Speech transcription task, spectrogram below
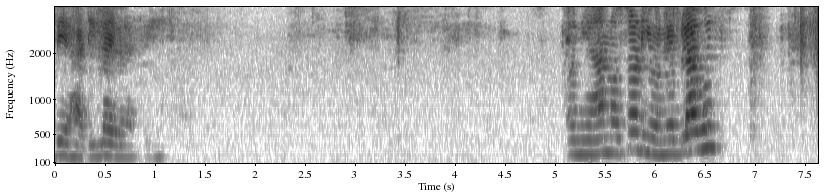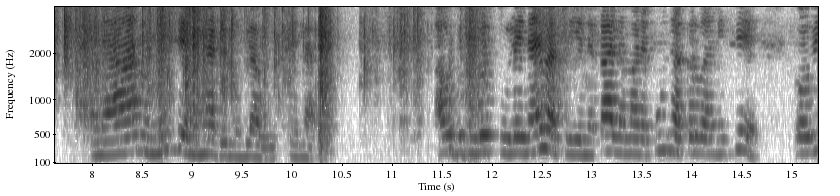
બે હાડી લાવ્યા છે. અને આનો સણિયો ને બ્લાઉઝ અને આનું નીચેની હાડીનું બ્લાઉઝ છે લાવ. આવું બધી વસ્તુ લઈને આવ્યા છીએ અને કાલે અમારે પૂજા કરવાની છે. તો હવે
